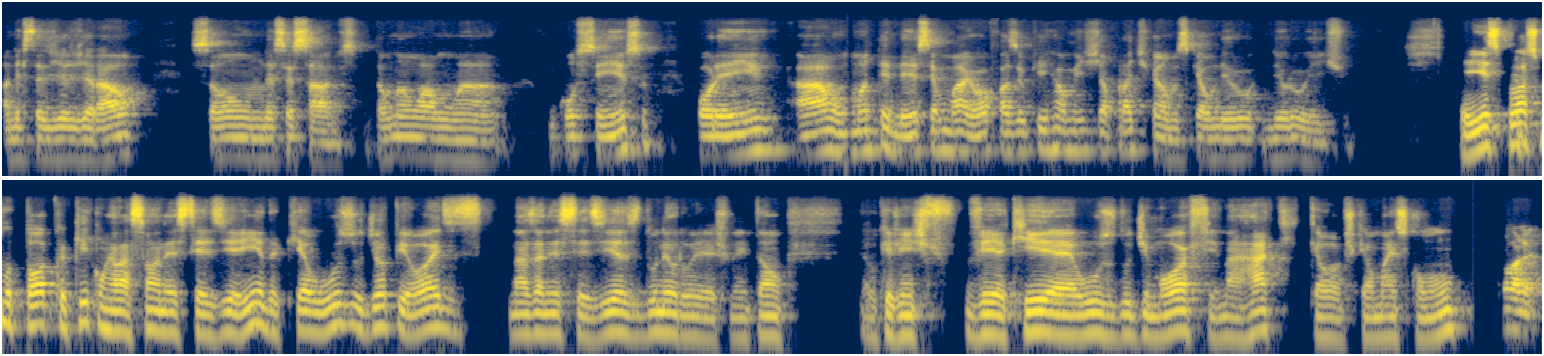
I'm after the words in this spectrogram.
anestesia geral, são necessários. Então não há uma um consenso, porém há uma tendência maior a fazer o que realmente já praticamos, que é o neuro, neuroeixo. E esse próximo tópico aqui com relação à anestesia ainda, que é o uso de opioides nas anestesias do neuroeixo. Né? Então, o que a gente vê aqui é o uso do dimorf na RAC, que eu acho que é o mais comum. Olha,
